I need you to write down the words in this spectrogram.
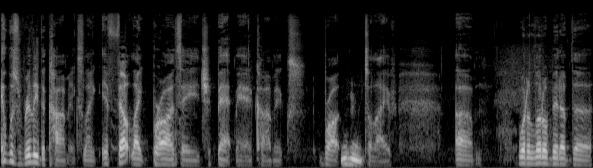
it was really the comics. Like it felt like Bronze Age Batman comics brought Mhm. to life, um, with a little bit of the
